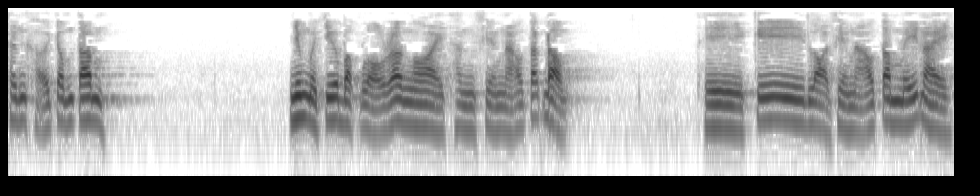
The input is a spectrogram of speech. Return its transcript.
sinh khởi trong tâm nhưng mà chưa bộc lộ ra ngoài thành phiền não tác động thì cái loại phiền não tâm ý này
